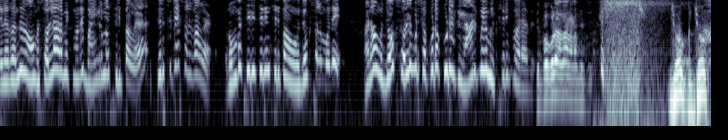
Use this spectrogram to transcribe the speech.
சிலர் வந்து அவங்க சொல்ல ஆரம்பிக்கும் போதே பயங்கரமா சிரிப்பாங்க. சிரிச்சுட்டே சொல்லுவாங்க ரொம்ப சிரி சிரின்னு சிரிப்பாங்க. அவங்க ஜோக் சொல்லும் போதே. ஆனா அவங்க ஜோக் சொல்லி முடிச்சா கூட கூட இருக்கு. யாருக்குமே நம்மளுக்கு சிரிப்பு வராது. இப்ப கூட அதான் நடந்துச்சு. ஜோக் ஜோக்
